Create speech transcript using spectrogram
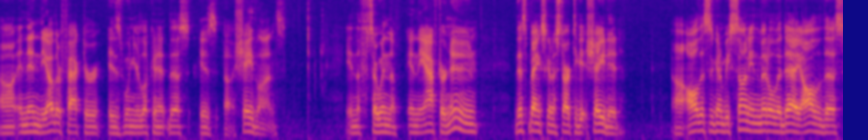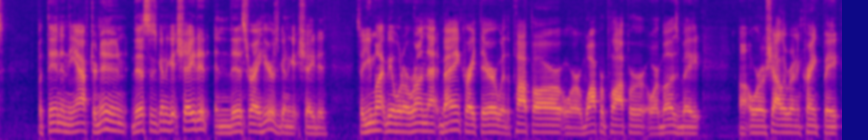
Uh, and then the other factor is when you're looking at this is uh, shade lines. In the, so in the, in the afternoon, this bank's going to start to get shaded. Uh, all this is going to be sunny in the middle of the day, all of this. But then in the afternoon, this is going to get shaded and this right here is going to get shaded. So you might be able to run that bank right there with a popper or a whopper plopper or a buzz bait uh, or a shallow running crankbait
